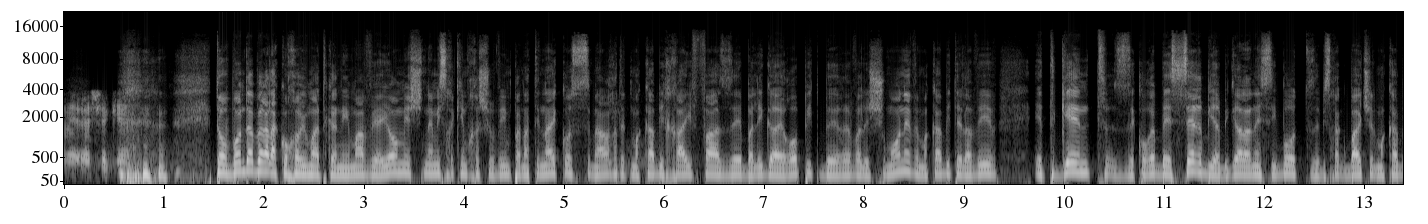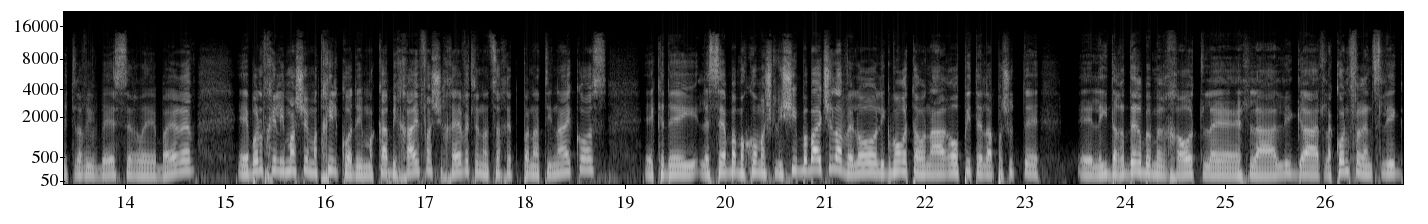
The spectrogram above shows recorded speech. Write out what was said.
כנראה שכן. טוב, בוא נדבר על הכוכבים העדכניים. אבי, היום יש שני משחקים חשובים. פנטינאיקוס מארחת את מכבי חיפה, זה בליגה האירופית ברבע לשמונה, ומכבי תל אביב את גנט, זה קורה בסרביה בגלל הנסיבות, זה משחק בית של מכבי תל אביב בעשר אה, בערב. אה, בוא נתחיל עם מה שמתחיל קודם, מכבי חיפה, שחייבת לנצח את פנטינאיקוס, אה, כדי לסיים במקום השלישי בבית שלה, ולא לגמור את העונה האירופית, אלא פשוט להידרדר במרכאות לליגה, לקונפרנס ליג,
